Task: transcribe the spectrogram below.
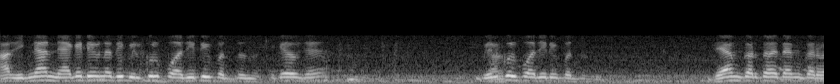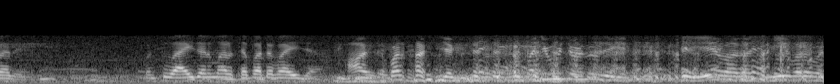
આ વિજ્ઞાન નેગેટિવ નથી બિલકુલ પોઝિટિવ પદ્ધતિ કેવું છે? બિલકુલ પોઝિટિવ પદ્ધતિ જેમ કરતો હોય તેમ કરવા દે. પણ તું આવી જા મારા છપાટપ આવી જા. એ બરોબર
